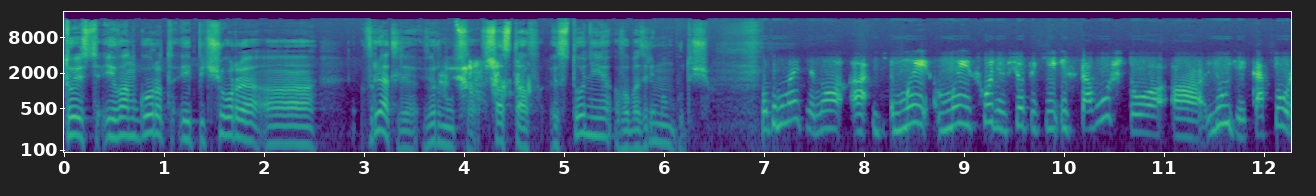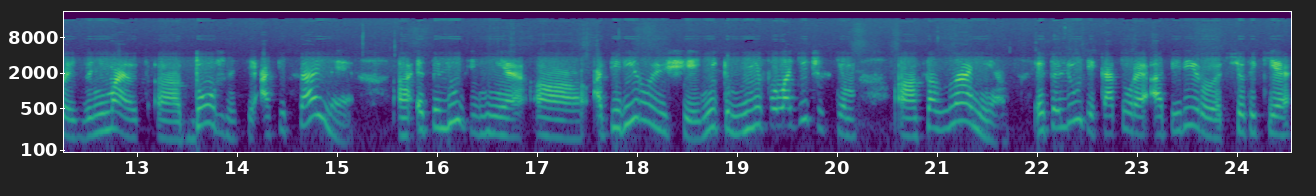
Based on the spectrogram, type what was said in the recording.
То есть Ивангород и Печоры э, вряд ли вернутся в состав Эстонии в обозримом будущем. Вы понимаете, но а, мы, мы исходим все-таки из того, что а, люди, которые занимают а, должности официальные, а, это люди, не а, оперирующие неким мифологическим а, сознанием. Это люди, которые оперируют все-таки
